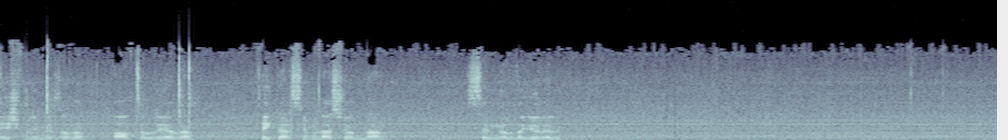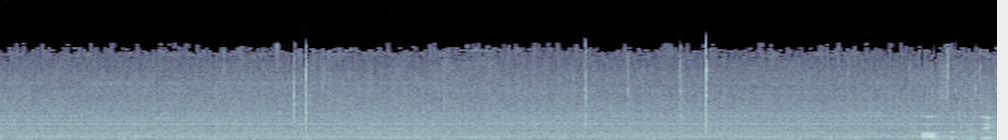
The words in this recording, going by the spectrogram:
Ee, 5 milim yazalım. Altırlayalım. Tekrar simülasyondan single'da görelim. Altır dedik.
